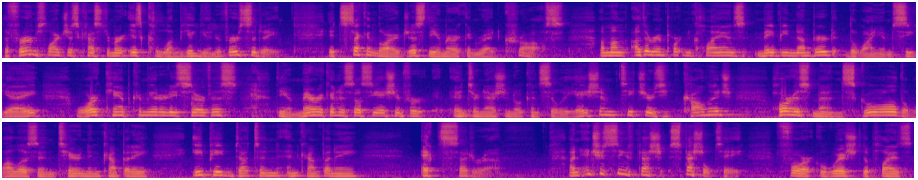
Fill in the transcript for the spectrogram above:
The firm's largest customer is Columbia University. Its second largest, the American Red Cross. Among other important clients may be numbered the YMCA, War Camp Community Service, the American Association for International Conciliation, Teachers College, Horace Mann School, the Wallace and Tiernan Company, E.P. Dutton and Company, etc. An interesting spe- specialty for which the, plants,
